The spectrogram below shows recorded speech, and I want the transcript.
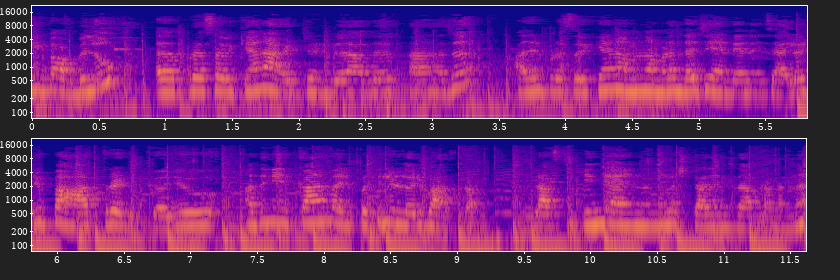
ഈ ബബ്ലു ആ, പ്രസവിക്കാനായിട്ടുണ്ട്. അത് അത് അതിൽ പ്രസവിക്കാൻ നമ്മൾ എന്താ ചെയ്യേണ്ടതെന്ന് വെച്ചാൽ ഒരു പാത്രം എടുക്കുക. ഒരു അതിനിരിക്കാൻ വലിപ്പത്തിലുള്ള ഒരു പാത്രം. പ്ലാസ്റ്റിക്കിന്റെ ആയിരുന്നു നിങ്ങൾ ഇഷ്ടം എന്താക്കണമെന്ന്.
